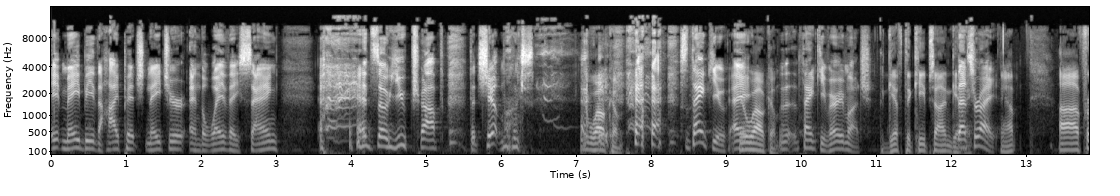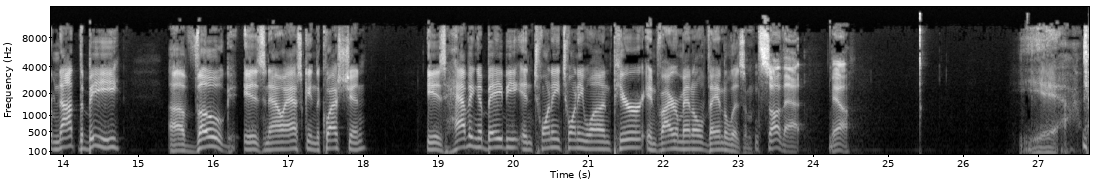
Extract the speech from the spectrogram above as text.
it may be the high pitched nature and the way they sang, and so you chop the chipmunks. You're welcome. so thank you. Hey, You're welcome. th- Thank you very much. The gift that keeps on giving. That's right. Yep. Uh, from Not the Bee, uh, Vogue is now asking the question Is having a baby in 2021 pure environmental vandalism? Saw that. Yeah. Yeah.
